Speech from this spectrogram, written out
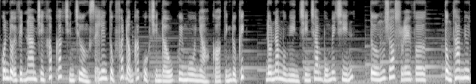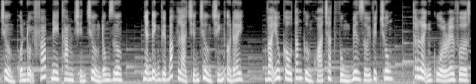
quân đội Việt Nam trên khắp các chiến trường sẽ liên tục phát động các cuộc chiến đấu quy mô nhỏ có tính đột kích. Đầu năm 1949, tướng George Rever, Tổng tham mưu trưởng quân đội Pháp đi thăm chiến trường Đông Dương, nhận định Việt Bắc là chiến trường chính ở đây và yêu cầu tăng cường khóa chặt vùng biên giới Việt Trung. Theo lệnh của Revers,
